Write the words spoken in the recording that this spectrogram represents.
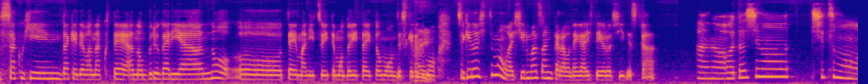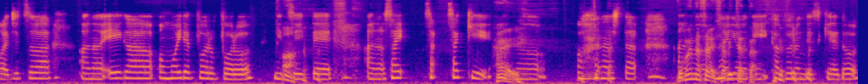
作品だけではなくてあのブルガリアのテーマについて戻りたいと思うんですけれども、はい、次の質問はシルマさんからお願いしてよろしいですか？あの私の質問は実はあの映画「思い出ポロポロ」についてあ。のさささっき、はい、あのお話したごめんなさい内容にかぶるんですけれど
